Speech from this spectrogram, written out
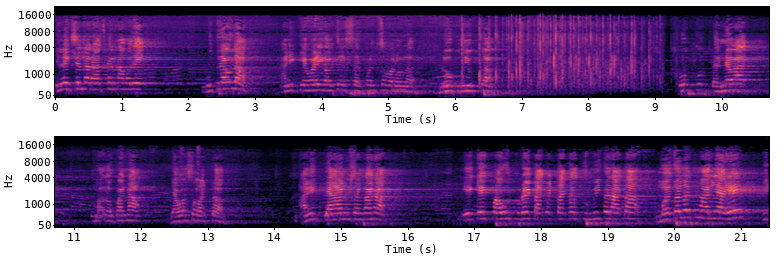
इलेक्शनला राजकारणामध्ये उतरवला. आणि केवाळी गावचे सरपंच बनवलं. लोकनियुक्त. खूप खूप धन्यवाद तुम्हा लोकांना. द्यावंसं वाटतं. आणि त्या अनुषंगानं एक एक पाऊल पुढे टाकत टाकत तुम्ही तर आता मजलच मारले आहे की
